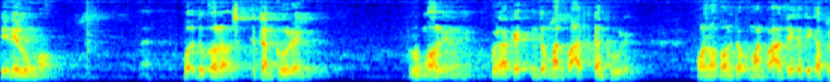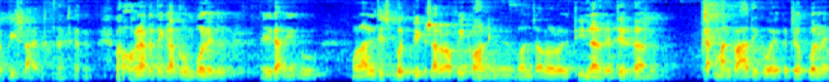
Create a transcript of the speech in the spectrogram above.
dene lunga. Waktu kok ana gedang goreng lunga dene kowe lagi untuk manfaat gedang goreng. Ana kanca manfaate ketika berpisah kok ora ketika kumpul itu Jadi gak iku mulane disebut bi'sal rafiqah niku kanca loro dinar mek dirham. Gak manfaati kowe kejaba nek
